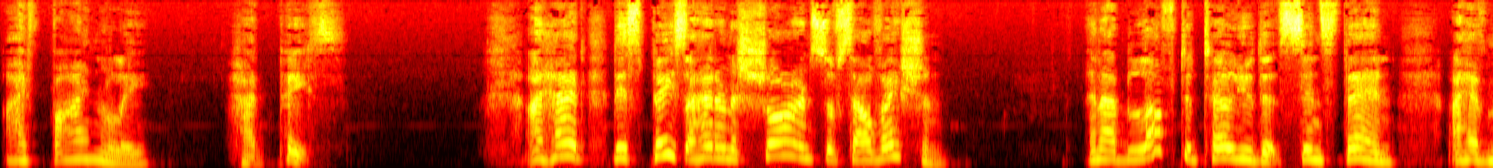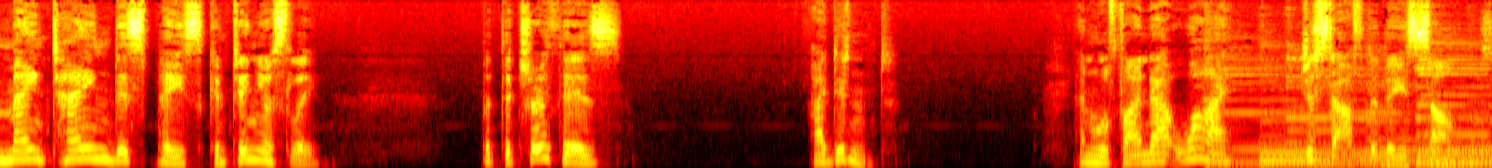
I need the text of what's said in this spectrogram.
I finally had peace. I had this peace. I had an assurance of salvation. And I'd love to tell you that since then, I have maintained this peace continuously. But the truth is, I didn't and we'll find out why just after these songs.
